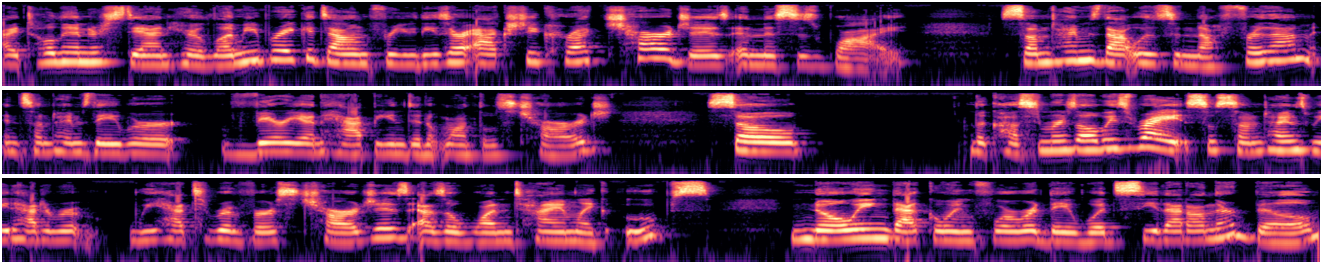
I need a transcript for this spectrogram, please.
I totally understand. Here, let me break it down for you. These are actually correct charges, and this is why. Sometimes that was enough for them, and sometimes they were very unhappy and didn't want those charged. So the customer is always right. So sometimes we'd had to re- we had to reverse charges as a one time like oops, knowing that going forward they would see that on their bill.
